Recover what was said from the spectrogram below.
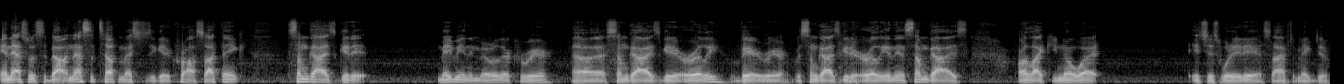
and that's what it's about. And that's a tough message to get across. So I think some guys get it maybe in the middle of their career. Uh, some guys get it early, very rare, but some guys get it early, and then some guys are like, you know what, it's just what it is. So I have to make do.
